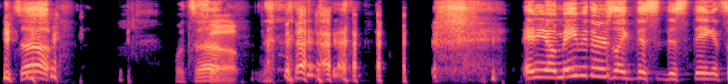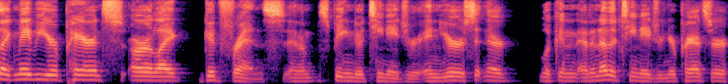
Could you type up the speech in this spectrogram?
what's up? What's up? and you know maybe there's like this this thing it's like maybe your parents are like good friends and i'm speaking to a teenager and you're sitting there looking at another teenager and your parents are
